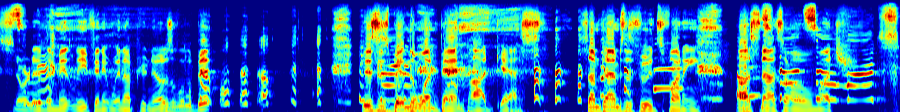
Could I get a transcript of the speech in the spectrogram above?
Snorted the mint leaf and it went up your nose a little bit. This has been the One Pan Podcast. Sometimes the food's funny. Us not so so much. much.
